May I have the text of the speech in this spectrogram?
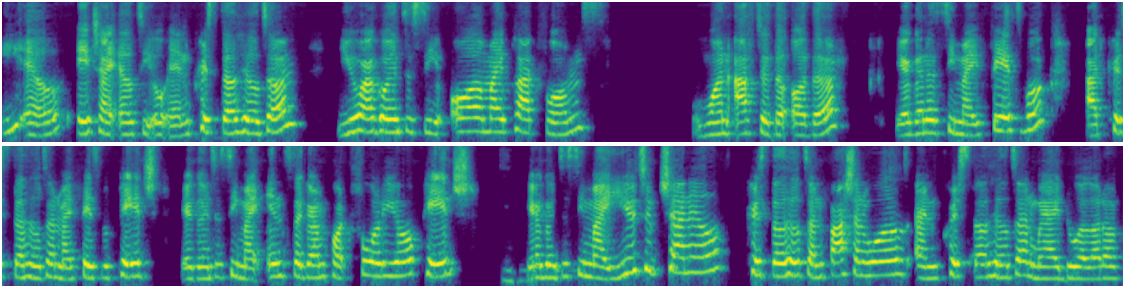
E L H I L T O N, Crystel Hilton, you are going to see all my platforms one after the other. You're going to see my Facebook at Crystel Hilton, my Facebook page. You're going to see my Instagram portfolio page. Mm-hmm. You're going to see my YouTube channel, Crystel Hilton Fashion World, and Crystel Hilton, where I do a lot of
